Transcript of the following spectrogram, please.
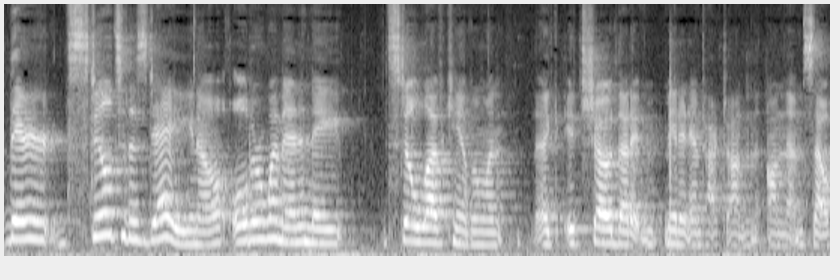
they're still to this day, you know, older women, and they still love camp and when like it showed that it made an impact on on them. So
